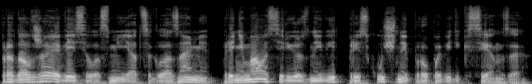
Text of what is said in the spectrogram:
продолжая весело смеяться глазами, принимала серьезный вид при скучной проповеди Ксенза.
